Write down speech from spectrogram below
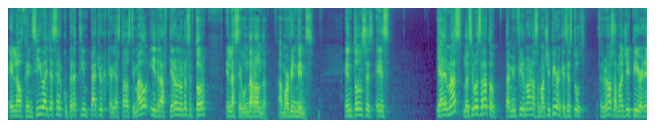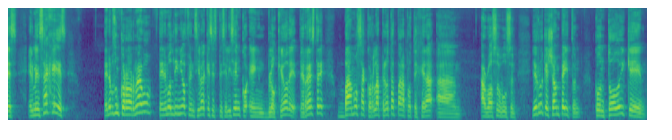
En la ofensiva ya se recupera Tim Patrick, que había estado lastimado, y draftearon a un receptor en la segunda ronda, a Marvin Mims. Entonces es... Y además, lo decimos hace rato, también firmaron a Samaji Piran, que decías tú, firmaron a Samaji Piran. Es, el mensaje es, tenemos un corredor nuevo, tenemos línea ofensiva que se especializa en, bloqueo de terrestre, vamos a correr la pelota para proteger a, a- a Russell Wilson. Yo creo que Sean Payton, con todo y que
